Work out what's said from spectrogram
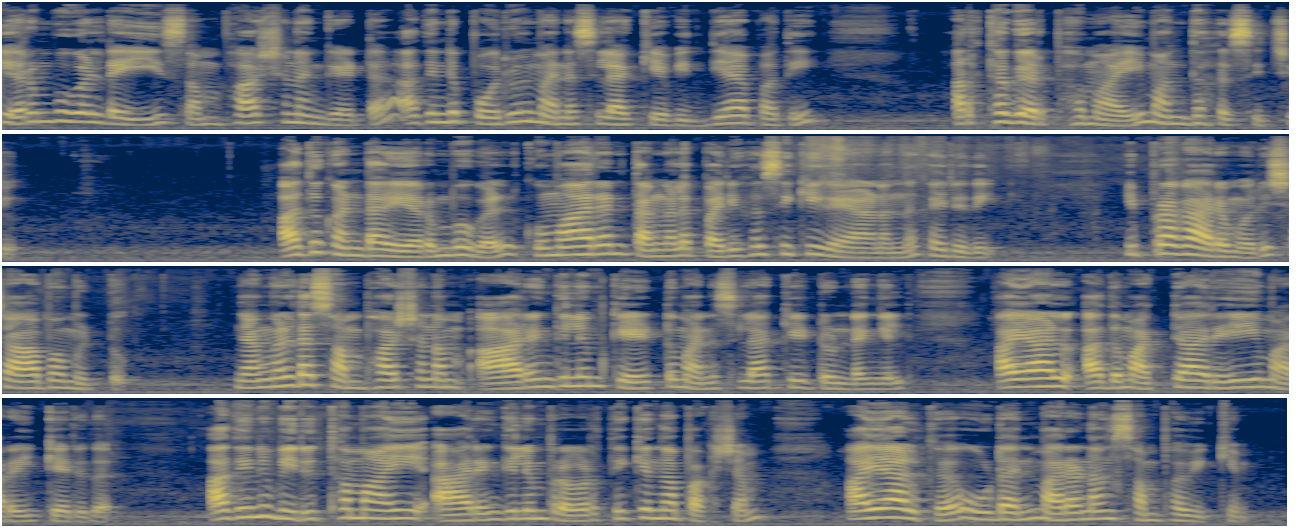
എറുമ്പുകളുടെ ഈ സംഭാഷണം കേട്ട് അതിന്റെ പൊരുൾ മനസ്സിലാക്കിയ വിദ്യാപതി അർത്ഥഗർഭമായി മന്ദഹസിച്ചു. അത് കണ്ട എറുമ്പുകൾ കുമാരൻ തങ്ങളെ പരിഹസിക്കുകയാണെന്ന് കരുതി. ഇപ്രകാരം ഒരു ശാപമിട്ടു. ഞങ്ങളുടെ സംഭാഷണം ആരെങ്കിലും കേട്ട് മനസ്സിലാക്കിയിട്ടുണ്ടെങ്കിൽ അയാൾ അത് മറ്റാരെയും അറിയിക്കരുത്. അതിന് വിരുദ്ധമായി ആരെങ്കിലും പ്രവർത്തിക്കുന്ന പക്ഷം അയാൾക്ക് ഉടൻ മരണം സംഭവിക്കും.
